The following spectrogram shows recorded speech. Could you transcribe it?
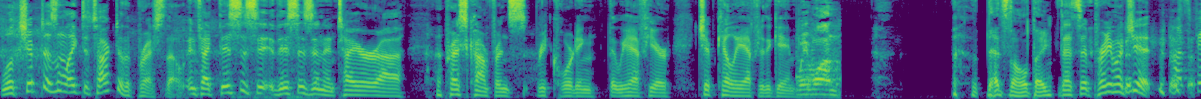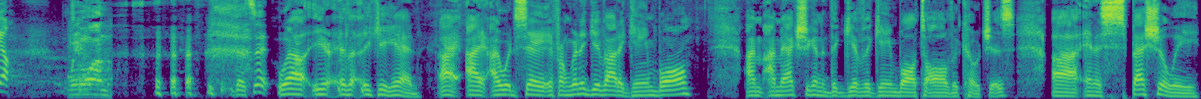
Well, Chip doesn't like to talk to the press, though. In fact, this is this is an entire uh, press conference recording that we have here. Chip Kelly after the game. We won. That's the whole thing. That's it. Pretty much it. How's it feel? We won. That's it. Well, you know, like, again, I, I, I would say if I'm going to give out a game ball, I'm I'm actually going to give the game ball to all the coaches, uh, and especially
